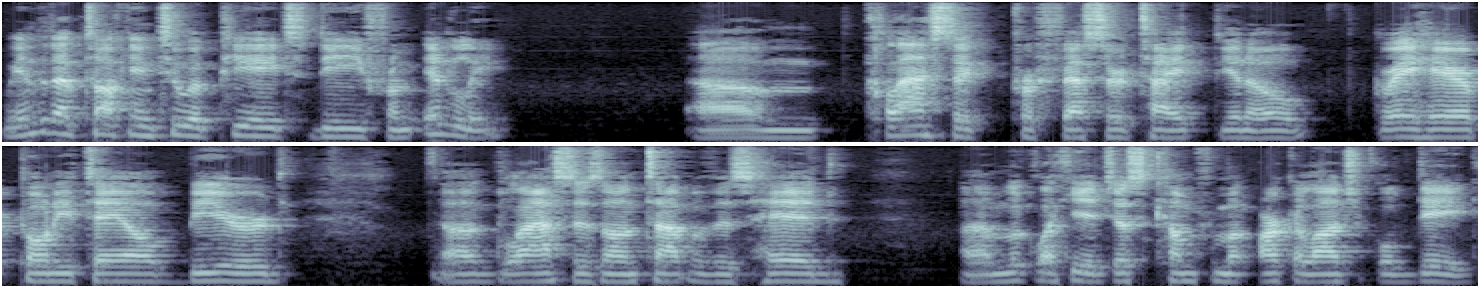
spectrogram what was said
we ended up talking to a PhD from Italy, um, classic professor type, you know, gray hair, ponytail, beard, uh, glasses on top of his head. Um, looked like he had just come from an archaeological dig.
